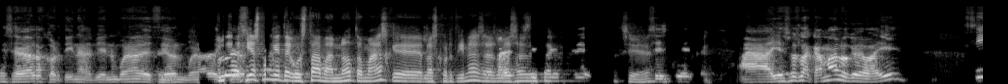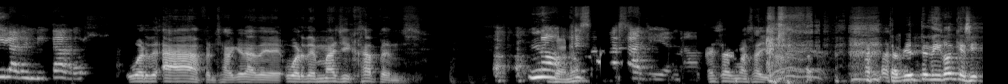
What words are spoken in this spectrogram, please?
Que se vean las cortinas, bien, buena lección. Buena Tú lo decías porque te gustaban, ¿no, Tomás? Que las cortinas las, has visto. Sí, ¿eh? sí, sí. Ah, ¿y eso es la cama, lo que veo ahí? Sí, la de invitados. ah, pensaba que era de Where the Magic Happens. No, esa es más allí. Esa es más allí. También te digo que sí,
